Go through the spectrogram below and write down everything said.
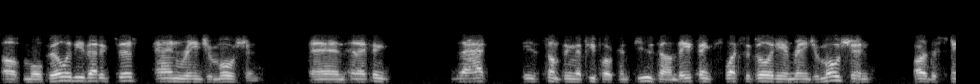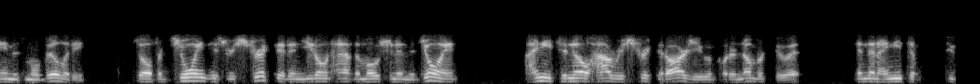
of mobility that exists and range of motion. And and I think that is something that people are confused on. They think flexibility and range of motion are the same as mobility. So if a joint is restricted and you don't have the motion in the joint, I need to know how restricted are you and put a number to it. And then I need to, to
